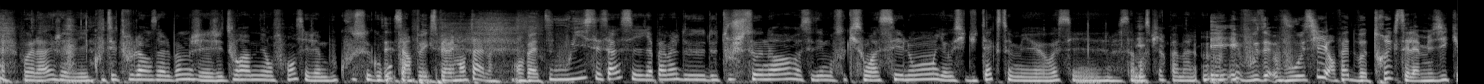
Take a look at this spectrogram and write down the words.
voilà, j'avais écouté tous leurs albums, j'ai tout ramené en France et j'aime beaucoup ce groupe. C'est un peu expérimental en fait. Oui, c'est ça. Il y a pas mal de, de touches sonores. C'est des morceaux qui sont assez longs. Il y a aussi du texte, mais ouais, ça m'inspire pas mal. Et, et, vous, vous aussi, en fait, votre truc, c'est la musique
